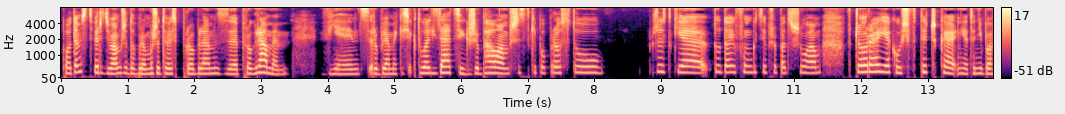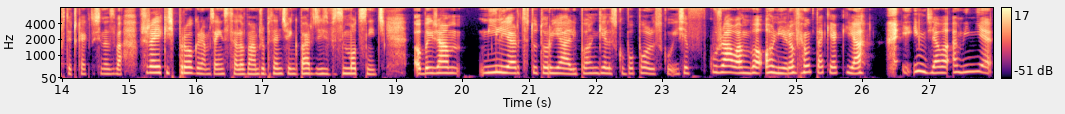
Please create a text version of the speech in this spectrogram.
Potem stwierdziłam, że dobra, może to jest problem z programem. Więc robiłam jakieś aktualizacje, grzebałam, wszystkie po prostu wszystkie tutaj funkcje przepatrzyłam. Wczoraj jakąś wtyczkę, nie, to nie była wtyczka, jak to się nazywa. Wczoraj jakiś program zainstalowałam, żeby ten dźwięk bardziej wzmocnić. Obejrzałam miliard tutoriali po angielsku, po polsku i się wkurzałam, bo oni robią tak jak ja i im działa, a mi nie.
